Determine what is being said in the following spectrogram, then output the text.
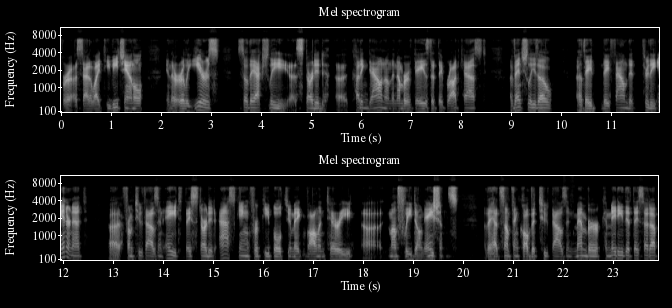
for a satellite TV channel in their early years, so they actually uh, started uh, cutting down on the number of days that they broadcast. Eventually, though, uh, they they found that through the internet, uh, from 2008, they started asking for people to make voluntary uh, monthly donations. They had something called the 2,000 member committee that they set up.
